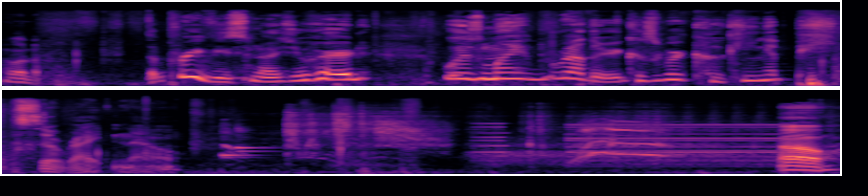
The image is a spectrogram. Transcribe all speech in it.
Hold on. The previous noise you heard was my brother because we're cooking a pizza right now. Oh.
